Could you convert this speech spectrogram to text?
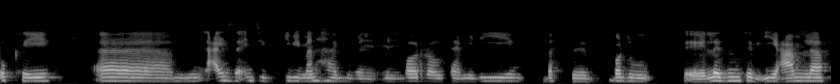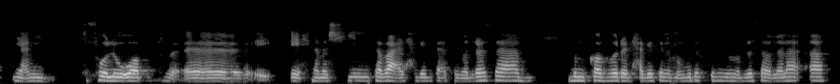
أوكي. آم، عايزة انت تجيبي منهج من من بره وتعمليه بس برضو آه، لازم تبقي عاملة يعني تفولو اب إحنا ماشيين تبع الحاجات بتاعت المدرسة بنكفر الحاجات اللي موجودة في كتب المدرسة ولا لأ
